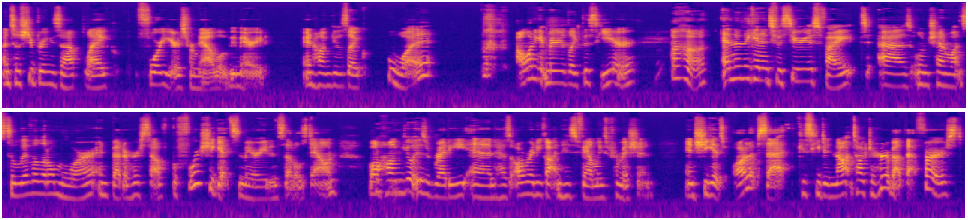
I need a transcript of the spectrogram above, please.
until she brings up, like, four years from now, we'll be married. And Hongyo's like, what? I want to get married, like, this year. Uh huh. And then they get into a serious fight as Unchan wants to live a little more and better herself before she gets married and settles down, while Mhm. Hongyo is ready and has already gotten his family's permission. And she gets all upset because he did not talk to her about that first.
